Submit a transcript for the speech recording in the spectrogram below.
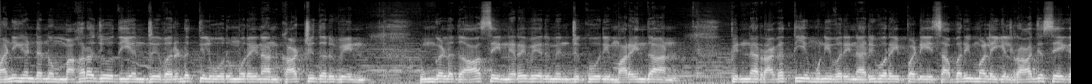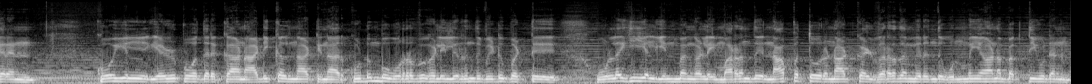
மணிகண்டனும் மகரஜோதி என்று வருடத்தில் ஒரு முறை நான் காட்சி தருவேன். உங்களது ஆசை நிறைவேறும் என்று கூறி மறைந்தான். பின்னர் அகத்திய முனிவரின் அறிவுரைப்படி சபரிமலையில் ராஜசேகரன் கோயில் எழுப்புவதற்கான அடிக்கல் நாட்டினார். குடும்ப உறவுகளிலிருந்து விடுபட்டு உலகியல் இன்பங்களை மறந்து நாற்பத்தோரு நாட்கள் விரதம் இருந்து உண்மையான பக்தியுடன்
